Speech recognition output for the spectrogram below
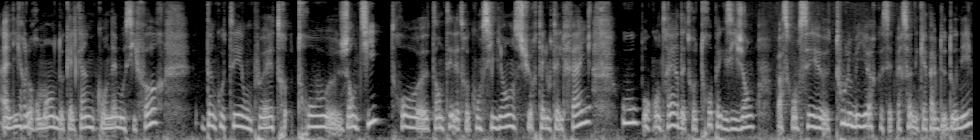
à lire le roman de quelqu'un qu'on aime aussi fort. D'un côté, on peut être trop euh, gentil, trop euh, tenté d'être conciliant sur telle ou telle faille, ou au contraire d'être trop exigeant parce qu'on sait euh, tout le meilleur que cette personne est capable de donner.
